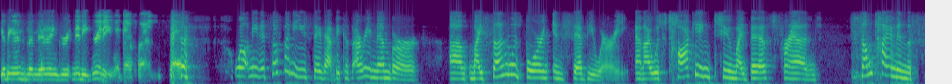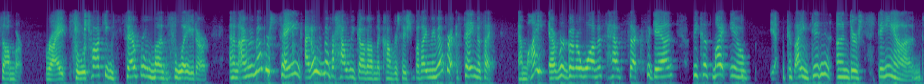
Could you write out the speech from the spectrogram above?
getting into the nitty gritty with our friends. So. well, I mean, it's so funny you say that because I remember um, my son was born in February, and I was talking to my best friend sometime in the summer, right? So we're talking several months later. And I remember saying, I don't remember how we got on the conversation, but I remember saying, "It's like, am I ever going to want to have sex again?" Because my, you know, because I didn't understand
